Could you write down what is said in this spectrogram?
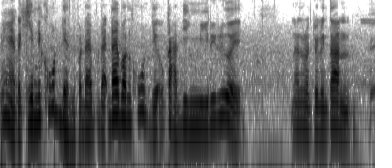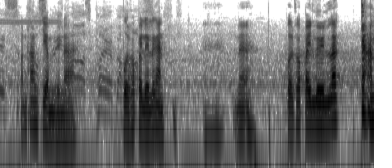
แหมแต่เกมนี้โคตรเด่นได้ได้ได้บอลโคตรเยอะโอกาสยิงมีเรื่อยๆนะสำหรับจูลินตันค่อนข้างเจียมอยู่นะ เปิดเข้าไปเลยแล้วกันนะเปิดเข้าไปเลยละกัน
